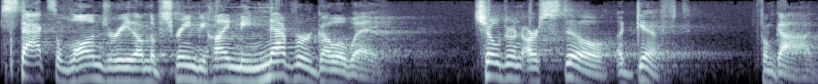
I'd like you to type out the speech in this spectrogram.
stacks of laundry on the screen behind me never go away. Children are still a gift from God.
